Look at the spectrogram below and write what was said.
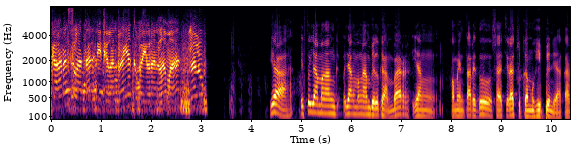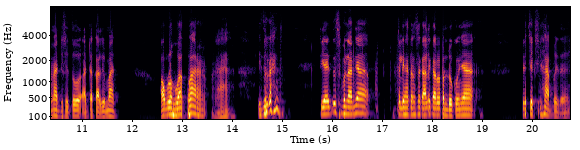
Ke arah selatan di Jalan Raya Kebayoran Lama, lalu Ya, itu yang yang mengambil gambar, yang komentar itu saya kira juga Muhibin ya, karena di situ ada kalimat Allahu Akbar. Nah, itu kan dia itu sebenarnya kelihatan sekali kalau pendukungnya Rizik Sihab itu.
